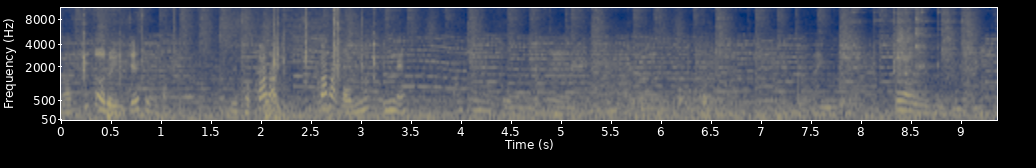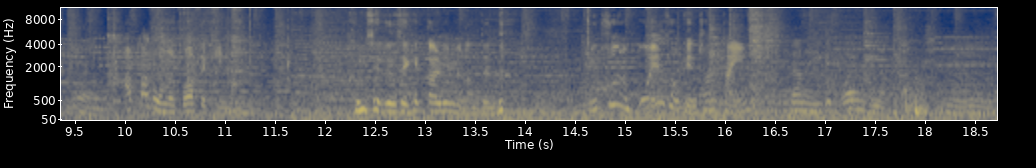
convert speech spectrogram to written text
야, 수저를 이제 준다. 이 젓가락, 젓가락 없나? 있네. 응. 어, 아빠도 오늘 좋았겠긴. 금색은색 헷갈리면 안 된다. 육수는 뽀해서 괜찮다잉. 나는 이게 뽀얀 게 낫다. 응, 응.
